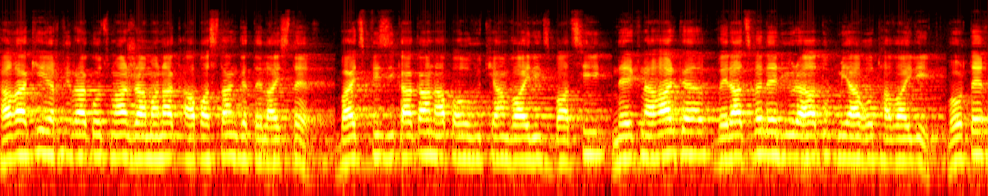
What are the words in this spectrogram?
քաղաքի հերթիրակոծման ժամանակ ապաստան գտել այստեղ, բայց ֆիզիկական ապահովության վայրից բացի ներքնահարկը վերածվել էր յուրահատուկ մի աղոթավայրի, որտեղ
